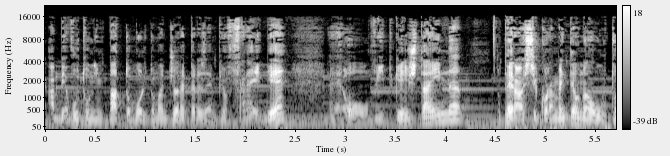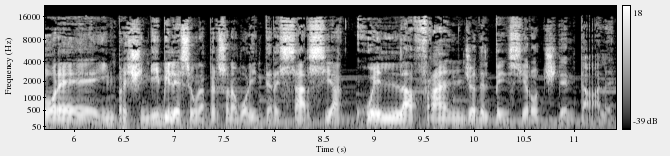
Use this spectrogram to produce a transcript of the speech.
abbia avuto un impatto molto maggiore per esempio Frege eh, o Wittgenstein però è sicuramente un autore imprescindibile se una persona vuole interessarsi a quella frangia del pensiero occidentale.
